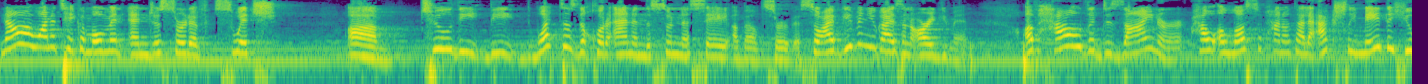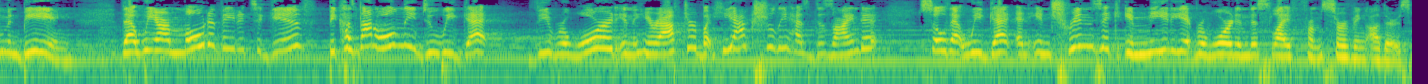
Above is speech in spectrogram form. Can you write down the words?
Now I want to take a moment and just sort of switch um, to the, the what does the Quran and the Sunnah say about service. So I've given you guys an argument of how the designer, how Allah subhanahu wa ta'ala actually made the human being that we are motivated to give because not only do we get the reward in the hereafter, but He actually has designed it so that we get an intrinsic immediate reward in this life from serving others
